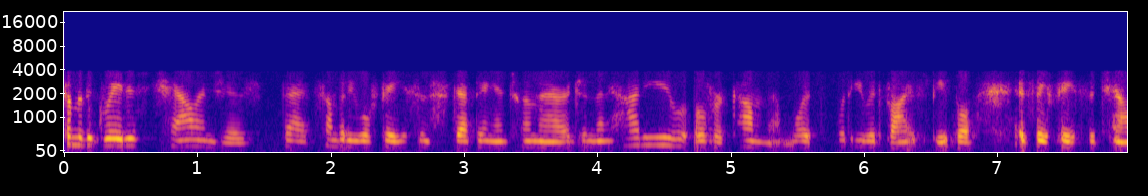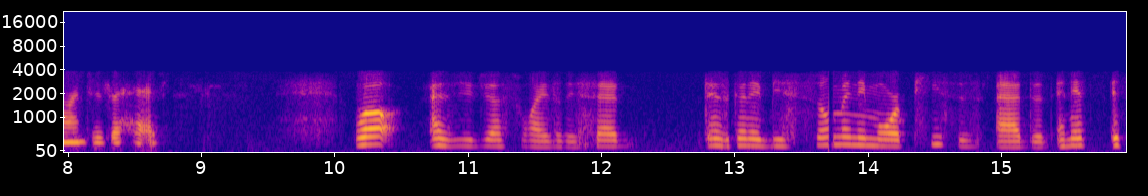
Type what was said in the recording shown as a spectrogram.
some of the greatest challenges that somebody will face in stepping into a marriage and then how do you overcome them? What what do you advise people as they face the challenges ahead? Well, as you just wisely said, there's going to be so many more pieces added and it's it's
